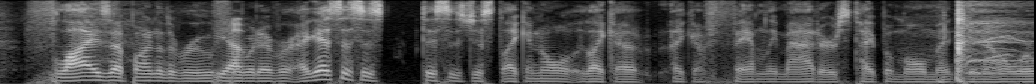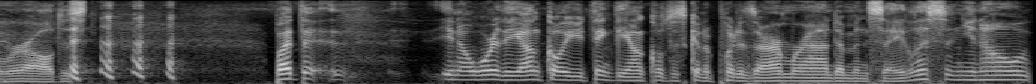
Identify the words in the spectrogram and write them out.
flies up onto the roof Yep. or whatever. I guess this is this is just like an old like a like a Family Matters type of moment, you know, where we're all just. But the, you know, where the uncle, you'd think the uncle's just going to put his arm around him and say, "Listen, you know,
